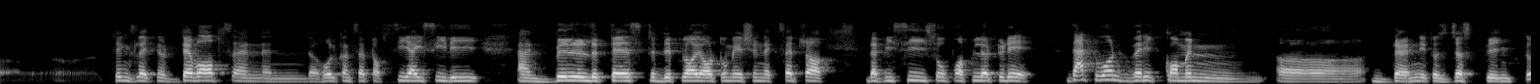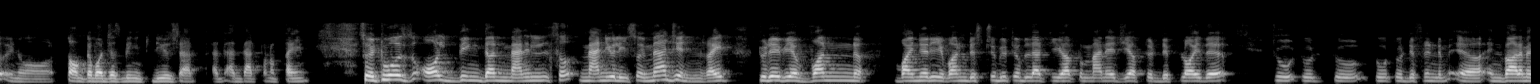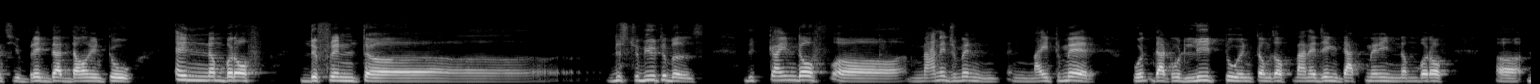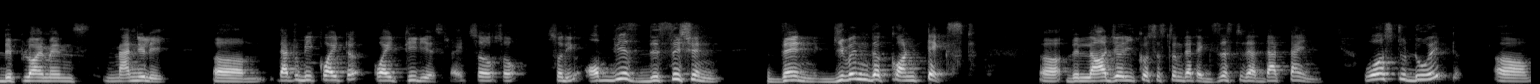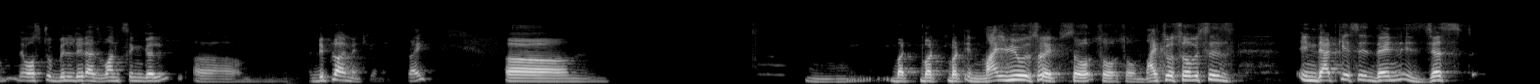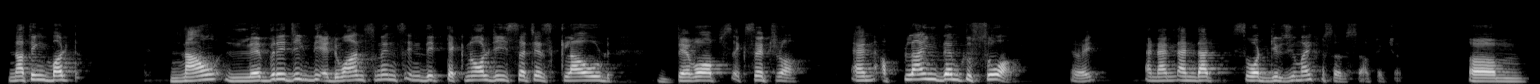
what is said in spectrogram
things like you know, devops and and the whole concept of ci cd and build test deploy automation etc that we see so popular today. That weren't very common uh, then. It was just being you know talked about just being introduced at, at, at that point of time. So it was all being done manually so manually. So imagine right today we have one binary one distributable that you have to manage. You have to deploy the to to to to, to different uh, environments. You break that down into n number of different uh, distributables the kind of uh, management nightmare would, that would lead to in terms of managing that many number of uh, deployments manually um, that would be quite uh, quite tedious right? So so so the obvious decision then given the context uh, the larger ecosystem that existed at that time was to do it uh, was to build it as one single um, deployment unit right? Um, but but but in my views right so so so microservices in that case then is just nothing but now leveraging the advancements in the technologies such as cloud devops etc and applying them to soa right? And and, and that's what gives you microservice architecture. Um,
